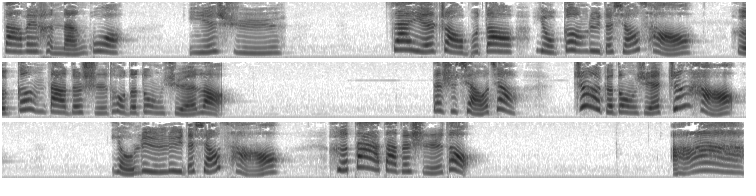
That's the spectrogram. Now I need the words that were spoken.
大卫很难过，也许再也找不到有更绿的小草和更大的石头的洞穴了。但是瞧瞧，这个洞穴真好，有绿绿的小草和大大的石头。啊，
